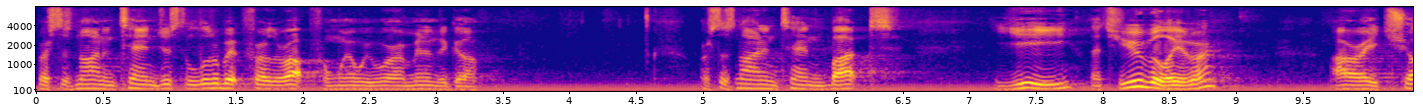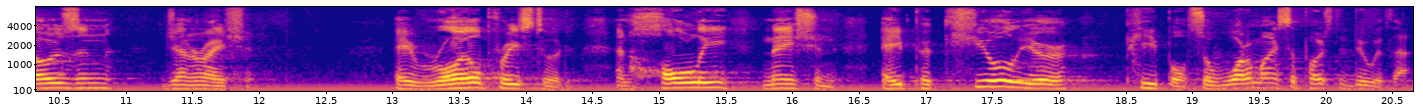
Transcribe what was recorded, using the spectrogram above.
verses 9 and 10 just a little bit further up from where we were a minute ago. Verses 9 and 10, but ye, that's you believer, are a chosen generation, a royal priesthood, and holy nation, a peculiar people. So, what am I supposed to do with that?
